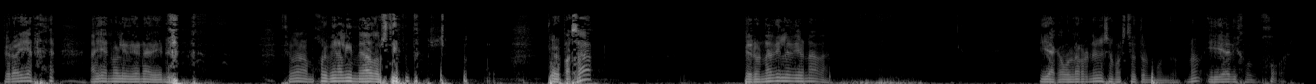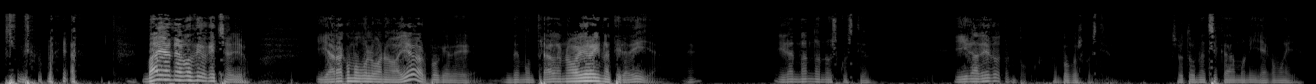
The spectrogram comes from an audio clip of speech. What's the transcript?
Pero a ella, no le dio nadie nada. a lo mejor viene alguien me da 200. Puede pasar. Pero nadie le dio nada. Y acabó la reunión y se marchó todo el mundo. ¿no? Y ella dijo, joder, vaya, negocio que he hecho yo. Y ahora cómo vuelvo a Nueva York, porque de, Montreal a Nueva York hay una tiradilla. ¿eh? Ir andando no es cuestión. Y ir a dedo tampoco, tampoco es cuestión. Sobre todo una chica de monilla como ella.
